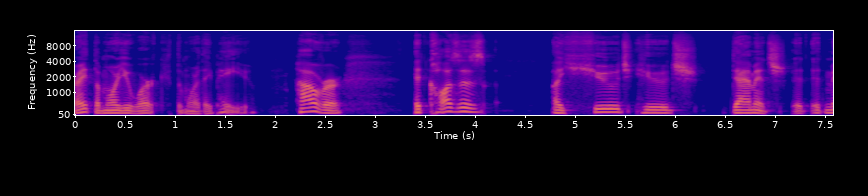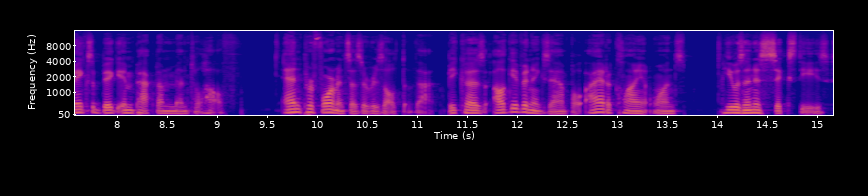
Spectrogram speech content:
right? The more you work, the more they pay you. However, it causes a huge, huge damage. It, it makes a big impact on mental health and performance as a result of that. Because I'll give an example. I had a client once, he was in his 60s,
